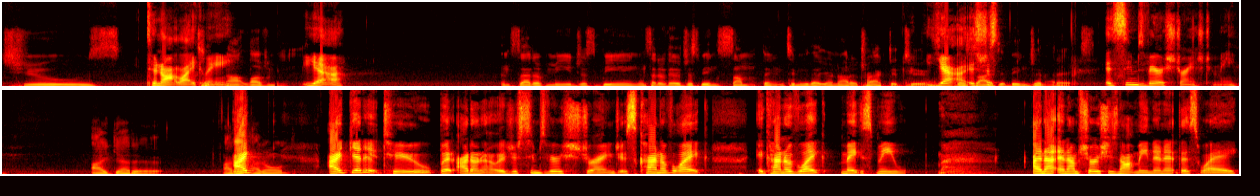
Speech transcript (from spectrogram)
choose To not like to me. not love me. yeah. Instead of me just being instead of there just being something to me that you're not attracted to. Yeah, it's Besides just- it being genetics. It seems very strange to me. I get it. I I- don't, I don't I get it too, but I don't know. It just seems very strange. It's kind of like it kind of like makes me and I, and I'm sure she's not meaning it this way,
